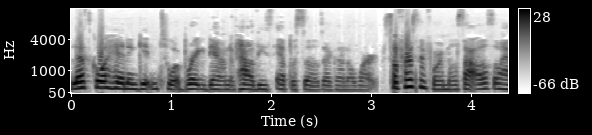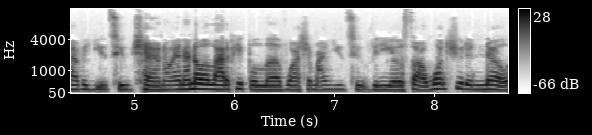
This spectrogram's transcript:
let's go ahead and get into a breakdown of how these episodes are going to work. So, first and foremost, I also have a YouTube channel, and I know a lot of people love watching my YouTube videos. So, I want you to know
